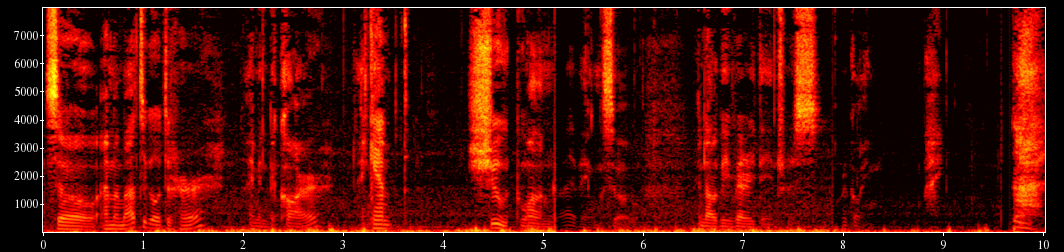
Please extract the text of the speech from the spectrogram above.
so I'm about to go to her. I'm in the car. I can't shoot while I'm driving, so and that'll be very dangerous. We're going. Bye. Ah,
